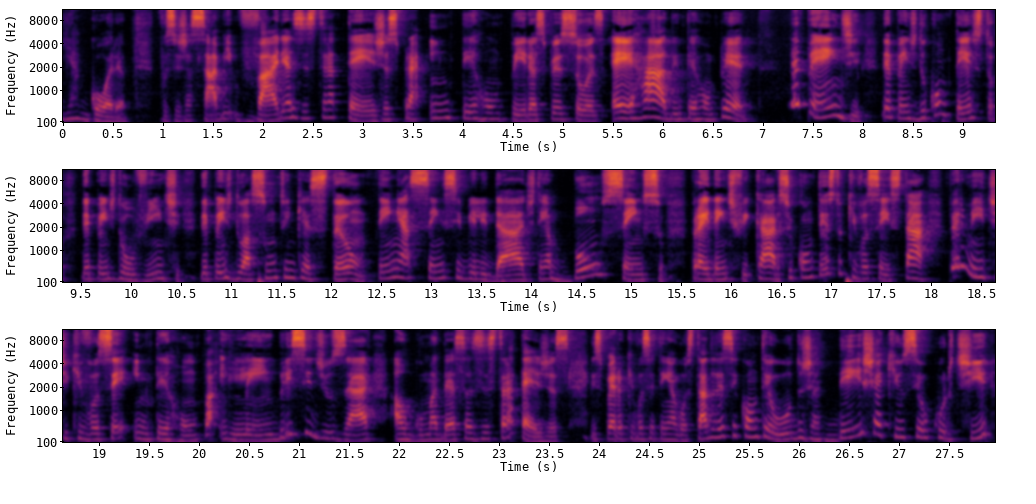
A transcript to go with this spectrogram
E agora? Você já sabe várias estratégias para interromper as pessoas. É errado interromper? Depende, depende do contexto, depende do ouvinte, depende do assunto em questão. Tenha sensibilidade, tenha bom senso para identificar se o contexto que você está permite que você interrompa e lembre-se de usar alguma dessas estratégias. Espero que você tenha gostado desse conteúdo. Já deixa aqui o seu curtir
